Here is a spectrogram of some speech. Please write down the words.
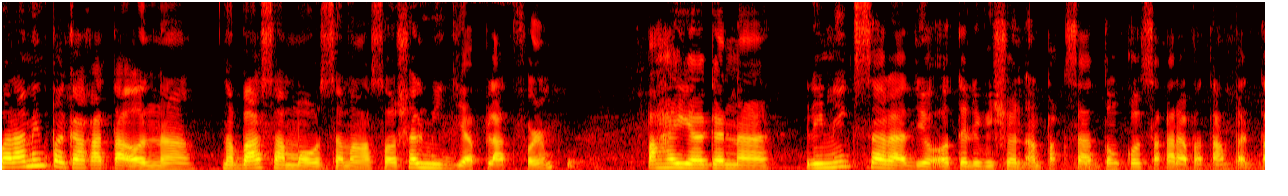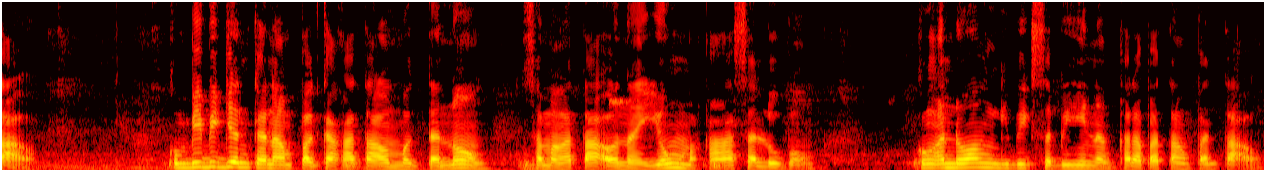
Maraming pagkakataon na nabasa mo sa mga social media platform, pahayagan na rinig sa radyo o telebisyon ang paksa tungkol sa karapatang pantao. Kung bibigyan ka ng pagkakataong magtanong sa mga tao na iyong makasalubong kung ano ang ibig sabihin ng karapatang pantao,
